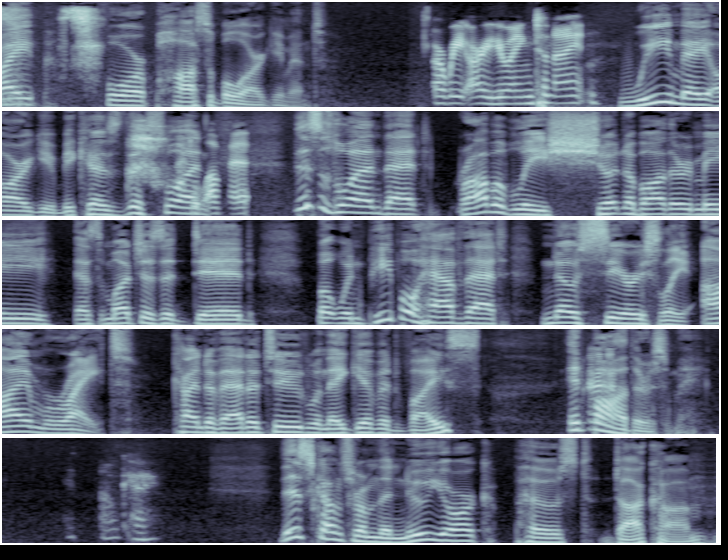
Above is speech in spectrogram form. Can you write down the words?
ripe for possible argument. Are we arguing tonight? We may argue because this I one love it. this is one that probably shouldn't have bothered me as much as it did. But when people have that, no, seriously, I'm right kind of attitude when they give advice, it mm. bothers me. Okay. This comes from the New York Post.com.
